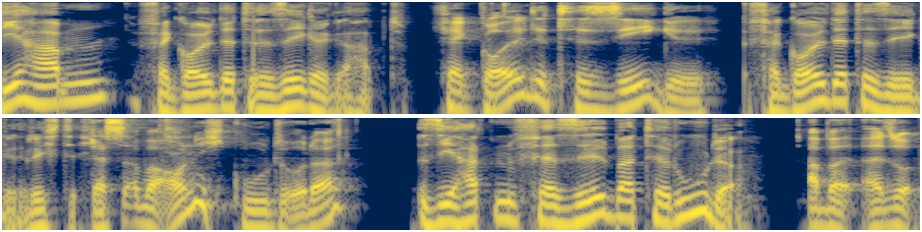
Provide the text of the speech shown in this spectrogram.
Die haben vergoldete Segel gehabt. Vergoldete Segel. Vergoldete Segel, richtig. Das ist aber auch nicht gut, oder? Sie hatten versilberte Ruder. Aber also,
